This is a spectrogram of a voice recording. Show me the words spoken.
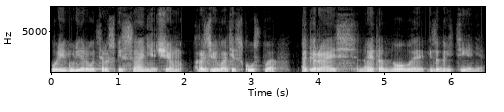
урегулировать расписание, чем развивать искусство, опираясь на это новое изобретение.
